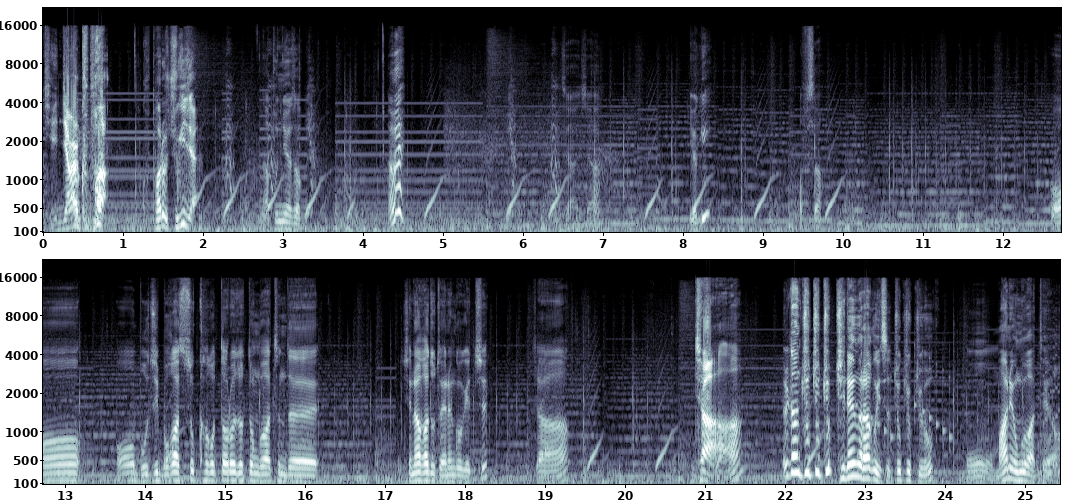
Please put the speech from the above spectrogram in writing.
진정한 쿠파! 쿠파로 죽이자! 나쁜 녀석. 아메? 자, 자. 여기? 없어. 어, 어, 뭐지? 뭐가 쑥 하고 떨어졌던 것 같은데. 지나가도 되는 거겠지? 자. 자. 일단 쭉쭉쭉 진행을 하고 있어. 쭉쭉쭉. 오, 많이 온 것 같아요.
